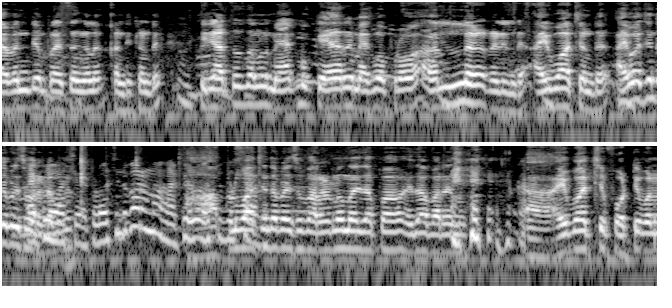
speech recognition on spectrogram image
ലെവന്റെയും പ്രൈസ് നിങ്ങൾ കണ്ടിട്ടുണ്ട്. ഇനി അടുത്തത് നമ്മൾ മാക്ബുക്ക് എയർ മാക്ബുക്ക് പ്രോ അതെല്ലാം റെഡി ഉണ്ട്. ഐ വാച്ച് ഉണ്ട് ഐ വാച്ചിന്റെ പ്രൈസ് വാച്ച് ആപ്പിൾ വാച്ചിന്റെ പ്രൈസ് പറയണമെന്ന് ഇതപ്പോ ഇതാ പറയുന്നത്. ഐ വാച്ച് ഫോർട്ടി വൺ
